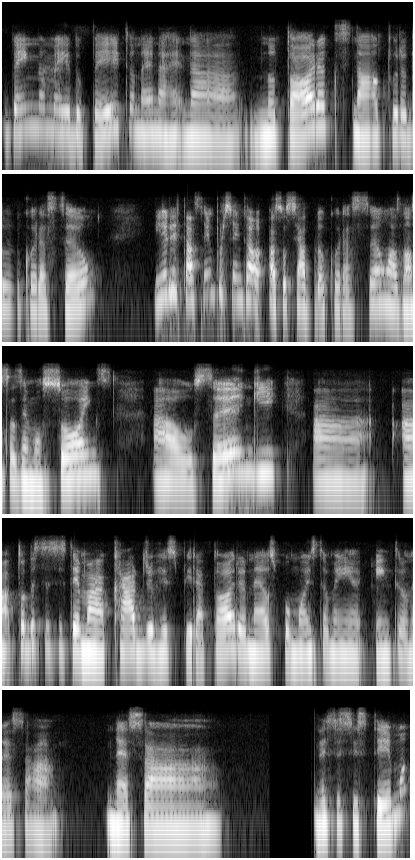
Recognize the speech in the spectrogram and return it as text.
bem no meio do peito, né? Na, na, no tórax, na altura do coração. E ele está 100% associado ao coração, às nossas emoções, ao sangue, a, a todo esse sistema cardiorrespiratório, né? Os pulmões também entram nessa, nessa, nesse sistema.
